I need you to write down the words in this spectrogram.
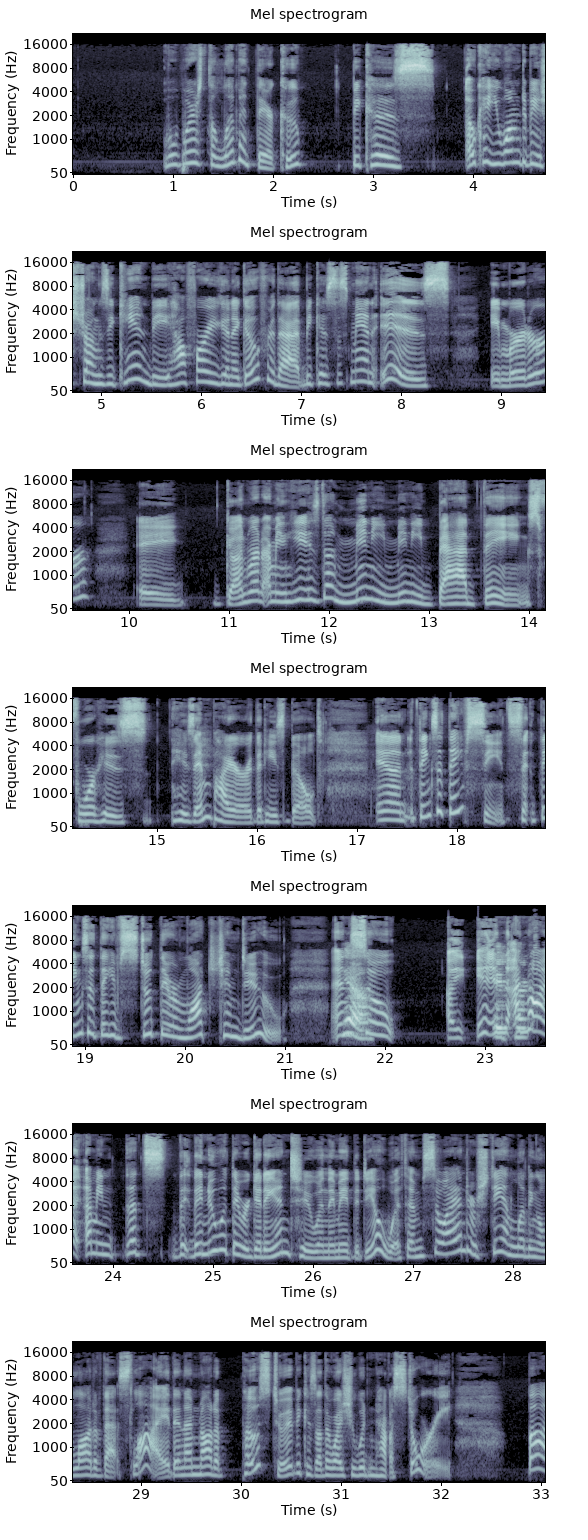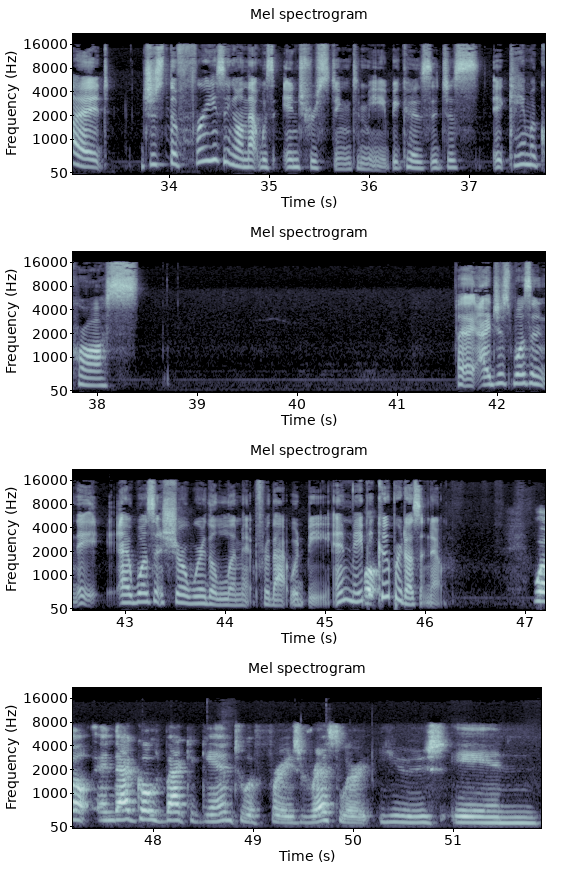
well, where's the limit there, Coop? Because, okay, you want him to be as strong as he can be. How far are you going to go for that? Because this man is a murderer, a gun run. I mean, he has done many, many bad things for his his empire that he's built, and things that they've seen, things that they have stood there and watched him do. And yeah. so, I and I'm not. I mean, that's they, they knew what they were getting into when they made the deal with him. So I understand letting a lot of that slide, and I'm not opposed to it because otherwise you wouldn't have a story. But just the phrasing on that was interesting to me because it just it came across I, I just wasn't I wasn't sure where the limit for that would be, and maybe well, Cooper doesn't know. Well, and that goes back again to a phrase Ressler used in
